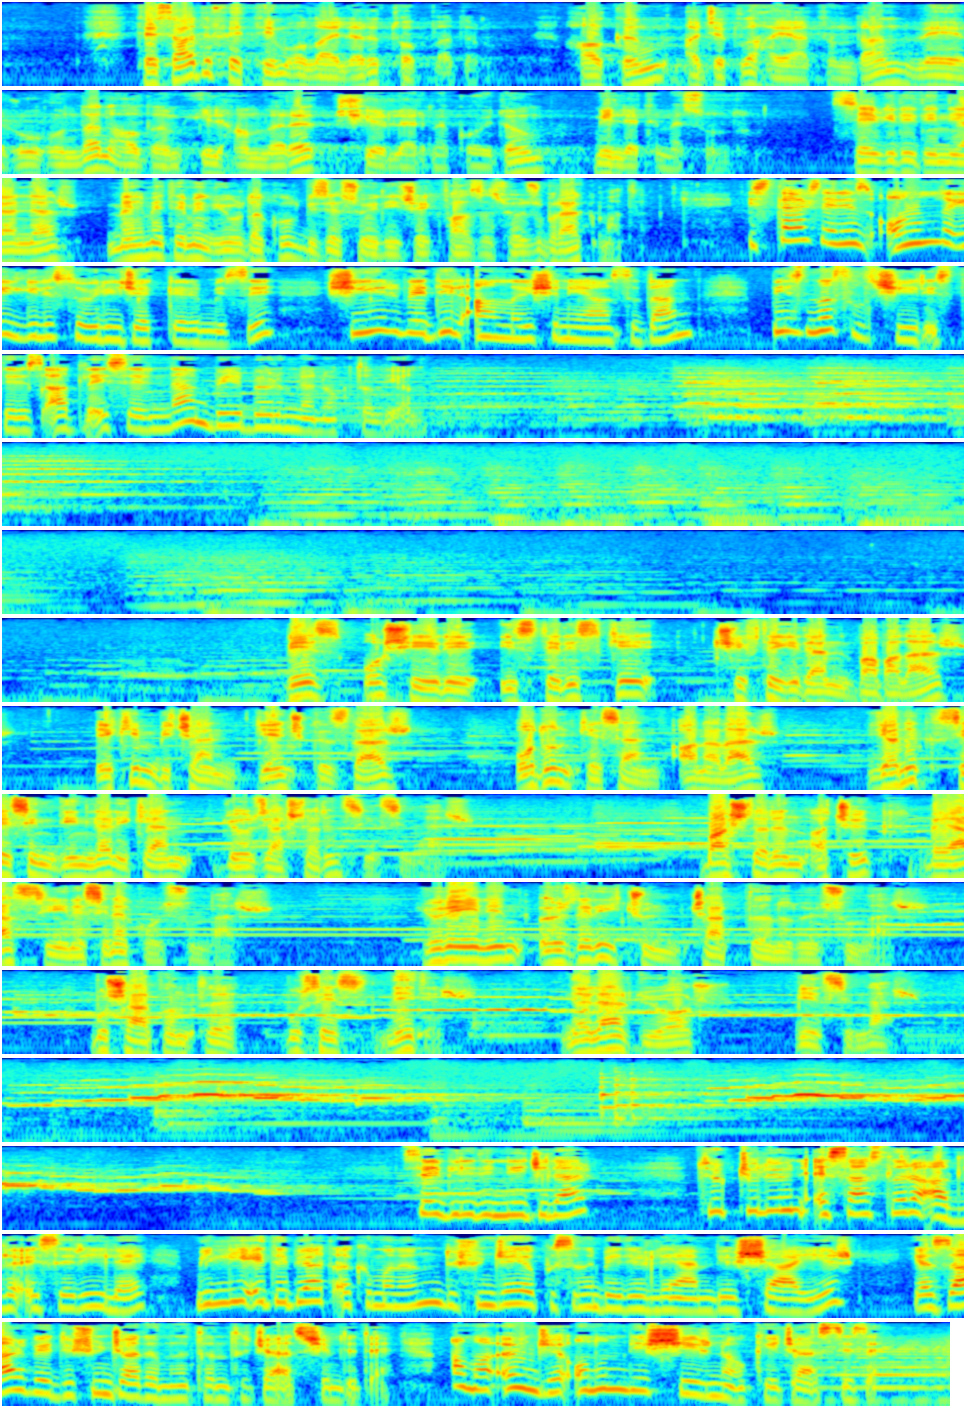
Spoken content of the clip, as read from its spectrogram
Tesadüf ettiğim olayları topladım. Halkın acıklı hayatından ve ruhundan aldığım ilhamları şiirlerime koydum, milletime sundum. Sevgili dinleyenler, Mehmet Emin Yurdakul bize söyleyecek fazla söz bırakmadı. İsterseniz onunla ilgili söyleyeceklerimizi şiir ve dil anlayışını yansıdan Biz Nasıl Şiir İsteriz adlı eserinden bir bölümle noktalayalım. Biz o şiiri isteriz ki çifte giden babalar, ekim biçen genç kızlar, odun kesen analar, yanık sesin dinler iken gözyaşların silsinler. Başların açık, beyaz sinesine koysunlar. Yüreğinin özleri için çarptığını duysunlar. Bu çarpıntı, bu ses nedir? Neler diyor bilsinler. Sevgili dinleyiciler, Türkçülüğün Esasları adlı eseriyle milli edebiyat akımının düşünce yapısını belirleyen bir şair, yazar ve düşünce adamını tanıtacağız şimdi de. Ama önce onun bir şiirini okuyacağız size.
